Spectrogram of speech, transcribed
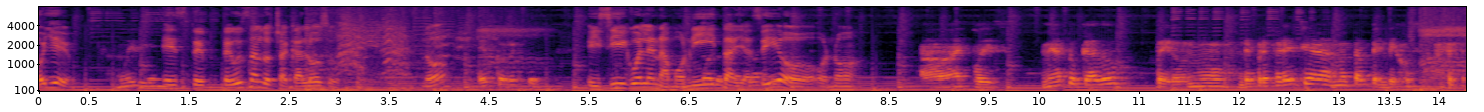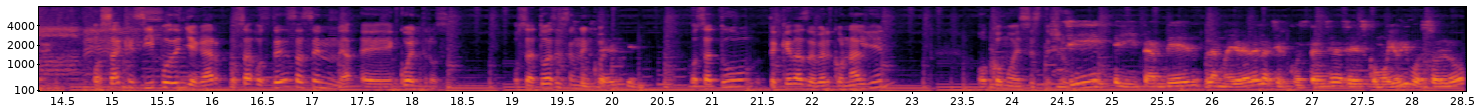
Oye, Muy bien. este, ¿te gustan los chacalosos? ¿No? Es correcto. ¿Y sí huelen a monita y así o, o no? Ay, pues me ha tocado, pero no, de preferencia no tan pendejos. O sea que sí pueden llegar, o sea, ustedes hacen eh, encuentros. O sea, tú haces un encuentro. O sea, tú te quedas de ver con alguien o cómo es este show. Sí, y también la mayoría de las circunstancias es como yo vivo solo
